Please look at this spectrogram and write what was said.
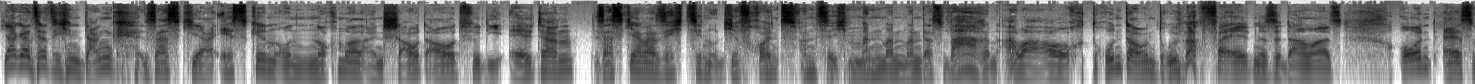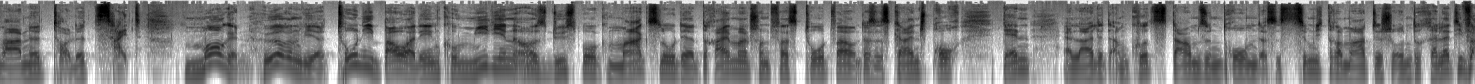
Ja, ganz herzlichen Dank, Saskia Esken. Und nochmal ein Shoutout für die Eltern. Saskia war 16 und ihr Freund 20. Mann, Mann, Mann, das waren aber auch drunter und drüber Verhältnisse damals. Und es war eine tolle Zeit. Morgen hören wir Toni Bauer, den Comedian aus Duisburg-Marxloh, der dreimal schon fast tot war. Und das ist kein Spruch, denn er leidet am Kurzdarmsyndrom. Das ist ziemlich dramatisch und relativ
